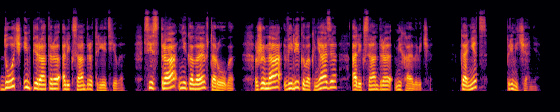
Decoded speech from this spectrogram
дочь императора Александра III, сестра Николая II, жена великого князя Александра Михайловича. Конец примечания.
